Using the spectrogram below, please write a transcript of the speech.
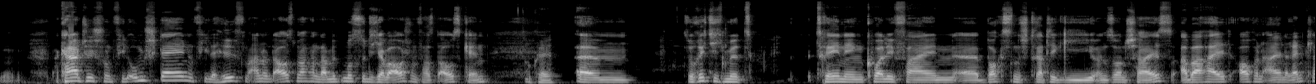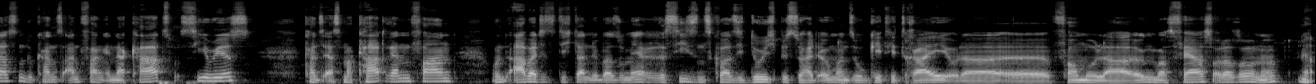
Man kann natürlich schon viel umstellen, viele Hilfen an- und ausmachen. Damit musst du dich aber auch schon fast auskennen. Okay. Ähm, so richtig mit Training, Qualifying, äh, Boxenstrategie und so ein Scheiß. Aber halt auch in allen Rennklassen. Du kannst anfangen in der Kart Series, kannst erstmal Kartrennen fahren und arbeitest dich dann über so mehrere Seasons quasi durch, bis du halt irgendwann so GT3 oder äh, Formula irgendwas fährst oder so, ne? Ja.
